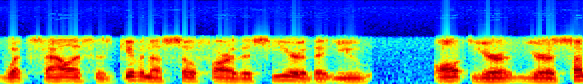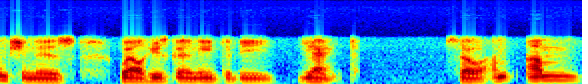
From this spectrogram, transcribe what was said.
what Salas has given us so far this year that you all your your assumption is well he's going to need to be yanked. So I'm I'm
